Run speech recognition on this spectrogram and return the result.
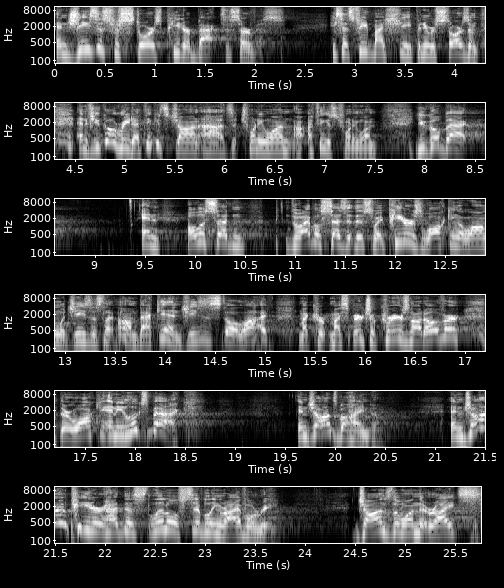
And Jesus restores Peter back to service. He says, Feed my sheep, and he restores them. And if you go read, I think it's John, ah, is it 21? I think it's 21. You go back, and all of a sudden, the Bible says it this way Peter's walking along with Jesus, like, oh, I'm back in. Jesus is still alive. My, my spiritual career's not over. They're walking, and he looks back, and John's behind him. And John and Peter had this little sibling rivalry. John's the one that writes,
